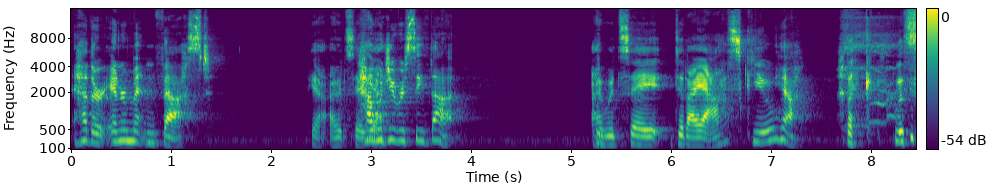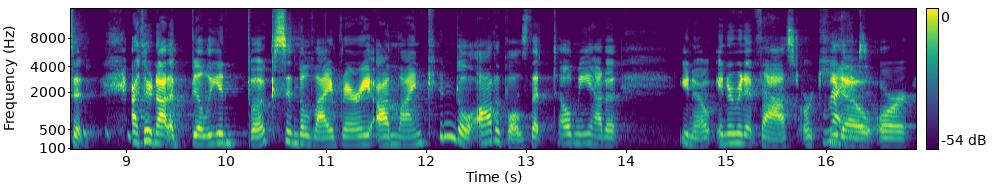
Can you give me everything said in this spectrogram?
Heather, intermittent fast, yeah I would say how yeah. would you receive that? I would say did I ask you Yeah. Like, listen, are there not a billion books in the library, online, Kindle, Audibles that tell me how to, you know, intermittent fast or keto Right. or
